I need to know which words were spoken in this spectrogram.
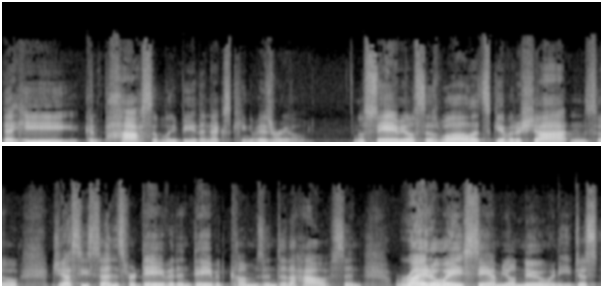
that he can possibly be the next king of Israel. Well, Samuel says, Well, let's give it a shot. And so Jesse sends for David, and David comes into the house. And right away, Samuel knew, and he just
